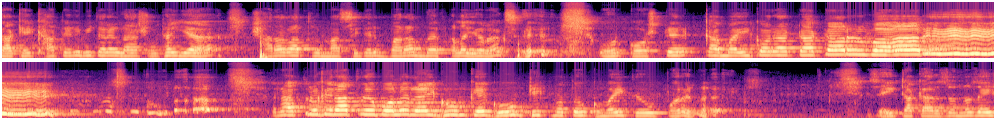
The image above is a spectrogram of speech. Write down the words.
তাকে খাটের ভিতরে লাশ উঠাইয়া সারা রাত্র মসজিদের বারান্দায় ফেলাইয়া রাখছে। ওর কষ্টের কামাই করা টাকার বাড়ি। রাত্রকে রাত্রে বলে নাই, ঘুমকে ঘুম ঠিক মতো ঘুমাইতেও পারে না। যেই টাকার জন্য, যেই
